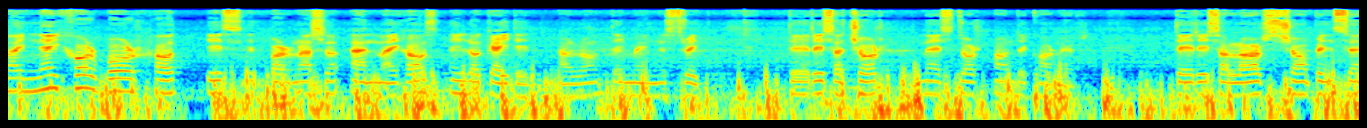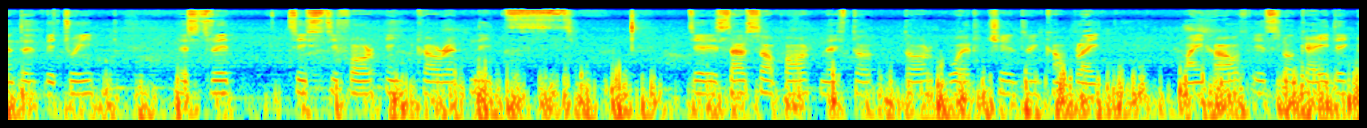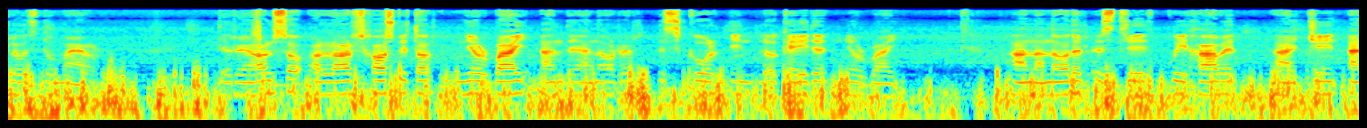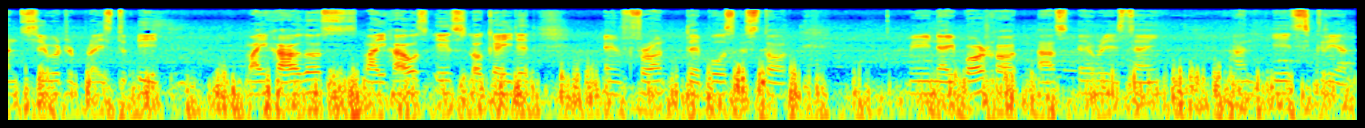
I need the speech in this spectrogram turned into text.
My neighborhood is at Parnassus and my house is located along the main street. There is a church next door on the corner. There is a large shopping center between the Street 64 in Karenitz. There is also a park next door where children can play. My house is located close to Mayor. Also a large hospital nearby and another school is located nearby. On another street we have a gym and several places to eat. My house, my house is located in front the bus stop. My neighborhood has everything and it's great.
